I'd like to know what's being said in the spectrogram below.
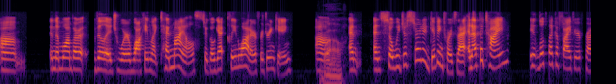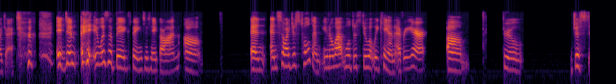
um, in the Mwamba village were walking like 10 miles to go get clean water for drinking. Um, wow. and and so we just started giving towards that and at the time it looked like a five year project it didn't it was a big thing to take on um and and so i just told him you know what we'll just do what we can every year um through just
